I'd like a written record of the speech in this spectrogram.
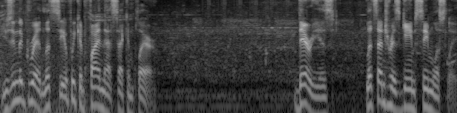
Using the grid, let's see if we can find that second player. There he is. Let's enter his game seamlessly.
